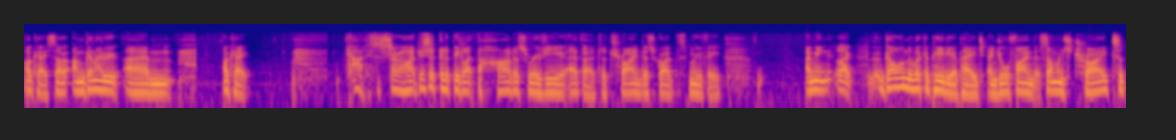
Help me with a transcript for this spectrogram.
okay, so I'm gonna, um, okay, God, this is so hard. This is going to be like the hardest review ever to try and describe this movie. I mean, like, go on the Wikipedia page and you'll find that someone's tried to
